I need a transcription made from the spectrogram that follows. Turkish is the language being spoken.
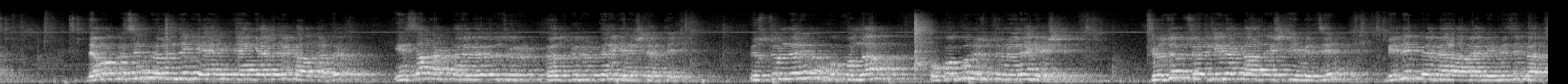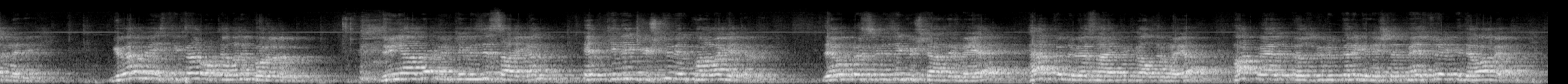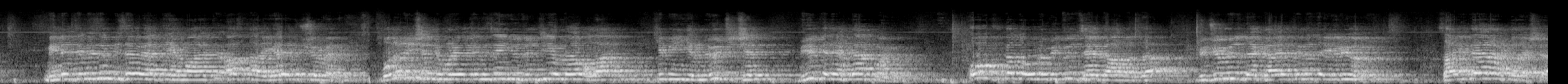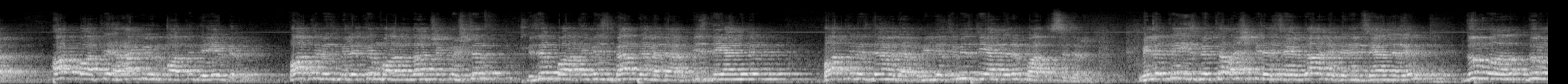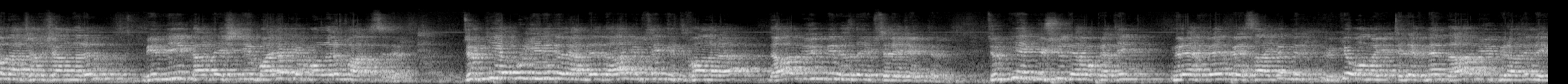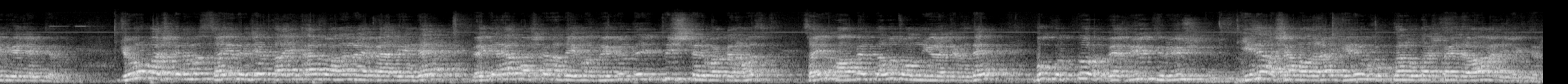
Demokrasinin önündeki en- engelleri kaldırdık. İnsan hakları ve özgür, özgürlükleri genişlettik. Üstünlerin hukukundan hukukun üstünlüğüne geçtik. Çözüm süreciyle kardeşliğimizi, birlik ve beraberliğimizi perçinledik. Güven ve istikrar ortamını koruduk. Dünyada ülkemizi saygın, etkili, güçlü bir konuma getirdik. Demokrasimizi güçlendirmeye, her türlü vesayeti kaldırmaya, hak ve özgürlükleri genişletmeye sürekli devam ettik. Milletimizin bize verdiği emaneti asla yere düşürmedik. Bunun için Cumhuriyetimizin 100. yılı olan 2023 için büyük hedefler koyduk. O ufka doğru bütün sevdamızla, gücümüzle, gayretimizle yürüyoruz. Saygıdeğer arkadaşlar, AK Parti herhangi bir parti değildir. Partimiz milletin bağrından çıkmıştır. Bizim partimiz ben demeden, biz diyenlerin, partimiz demeden, milletimiz diyenlerin partisidir. Millete hizmeti aşk ile sevda ile benimseyenlerin, durmadan, durmadan çalışanların, birliği, kardeşliği, bayrak yapanların partisidir. Türkiye bu yeni dönemde daha yüksek irtifalara, daha büyük bir hızla yükselecektir. Türkiye güçlü, demokratik, müreffeh ve saygın bir ülke olma hedefine daha büyük bir adımla yürüyecektir. Cumhurbaşkanımız Sayın Recep Tayyip Erdoğan'ın rehberliğinde ve Genel Başkan adayımız mevcut Dışişleri Bakanımız Sayın Ahmet Davutoğlu'nun yönetiminde bu kutlu ve büyük yürüyüş yeni aşamalara, yeni hukuklara ulaşmaya devam edecektir.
